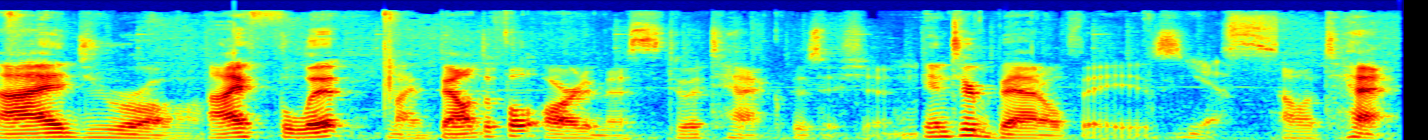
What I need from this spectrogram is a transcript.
I draw. I flip my Bountiful Artemis to attack position. Enter battle phase. Yes. I'll attack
